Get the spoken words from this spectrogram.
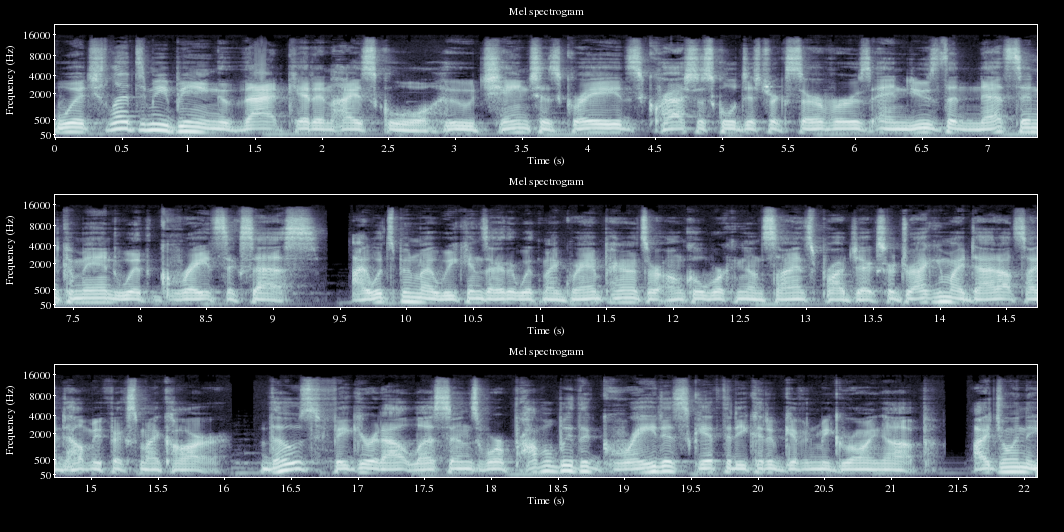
which led to me being that kid in high school who changed his grades, crashed the school district servers, and used the netsend command with great success. I would spend my weekends either with my grandparents or uncle working on science projects or dragging my dad outside to help me fix my car. Those figure it out lessons were probably the greatest gift that he could have given me growing up. I joined the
